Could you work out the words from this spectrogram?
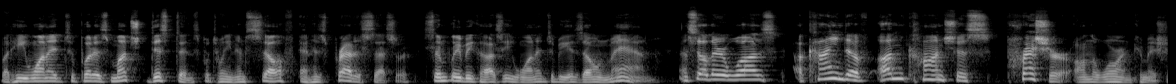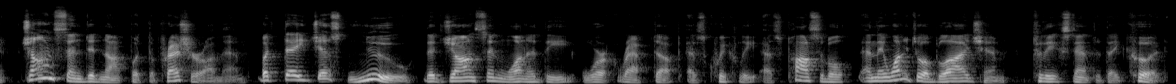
but he wanted to put as much distance between himself and his predecessor simply because he wanted to be his own man. And so there was a kind of unconscious pressure on the Warren Commission. Johnson did not put the pressure on them, but they just knew that Johnson wanted the work wrapped up as quickly as possible, and they wanted to oblige him to the extent that they could.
